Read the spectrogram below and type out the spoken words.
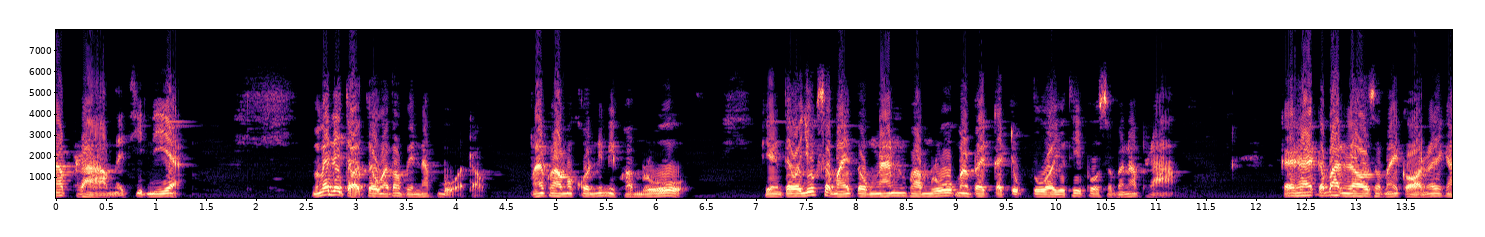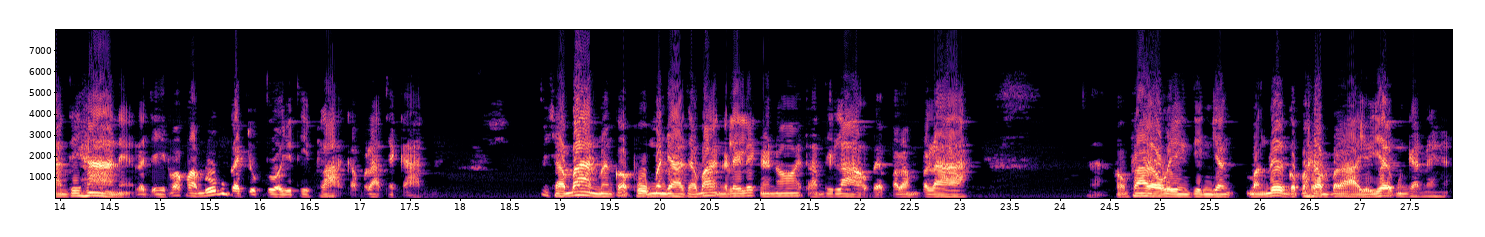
ณพราหมณ์ในที่นี้มันไม่ได้เจาะจงว่าต้องเป็นนักบวชหรอกหมายความว่าคนที่มีความรู้ เพียงแต่ว่ายุคสมัยตรงนั้น ความรู้มันไปกระจุกตัวอยู่ที่พวกสมณพราหมณ์คล้ายๆกับบ้านเราสมัยก่อนรัชกาลที่ห้าเนี่ย เราจะเห็นว่าความรู้มันกระจุกตัวอยู่ที่พระกับราชการชาวบ้านมันก็ภูมิปัญญาชาวบ้านกันเล็กๆน้อยๆตามที่เล่าแบบปรำปรา ของพระเราเองจริงๆยังบางเรื่องก็ปรำปราอยู่เยอะเหมือนกันนะฮะ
